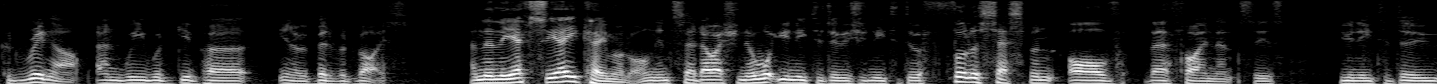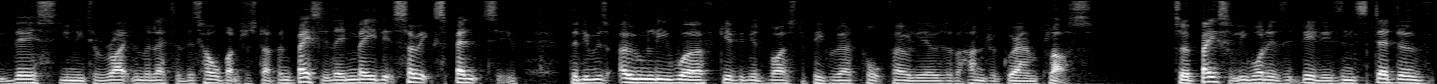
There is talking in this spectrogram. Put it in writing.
could ring up and we would give her, you know, a bit of advice. And then the FCA came along and said, oh, actually, no, what you need to do is you need to do a full assessment of their finances. You need to do this, you need to write them a letter, this whole bunch of stuff. And basically, they made it so expensive that it was only worth giving advice to people who had portfolios of 100 grand plus. So basically, what it did is instead of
